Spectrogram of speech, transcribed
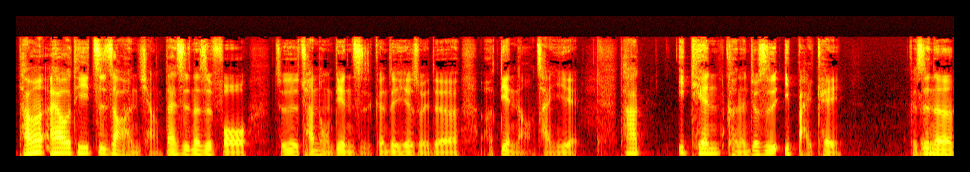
台湾 IOT 制造很强，但是那是 for 就是传统电子跟这些所谓的呃电脑产业，它一天可能就是一百 K，可是呢，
